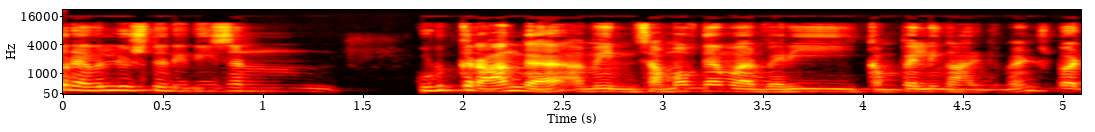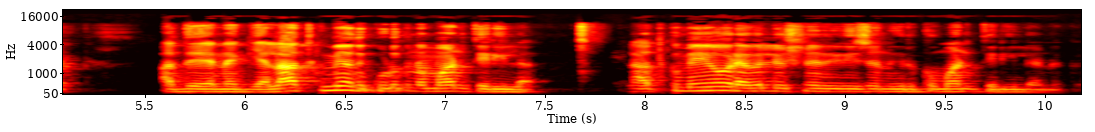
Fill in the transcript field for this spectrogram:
ஒரு எவல்யூஷனரி ரீசன் கொடுக்குறாங்க. I mean some of them are very compelling arguments but அது எனக்கு எல்லாத்துக்குமே அது கொடுக்கணுமான்னு தெரியல. எல்லாத்துக்குமே ஒரு எவல்யூஷனரி ரீசன் இருக்குமான்னு தெரியல எனக்கு.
